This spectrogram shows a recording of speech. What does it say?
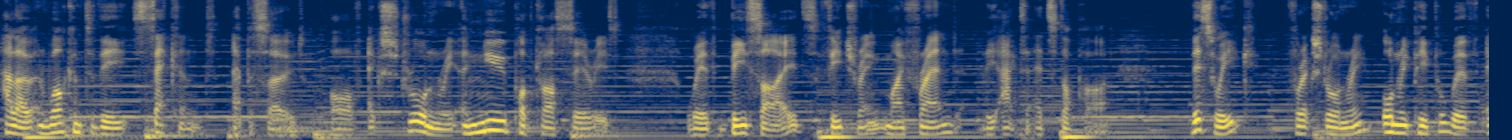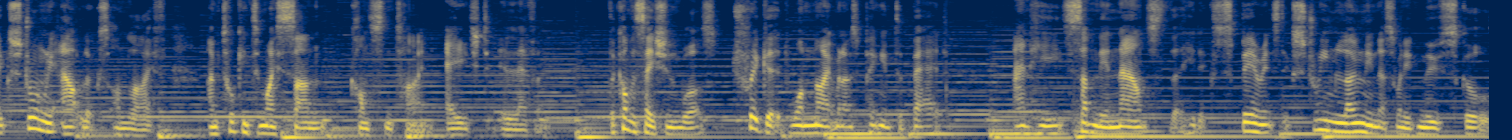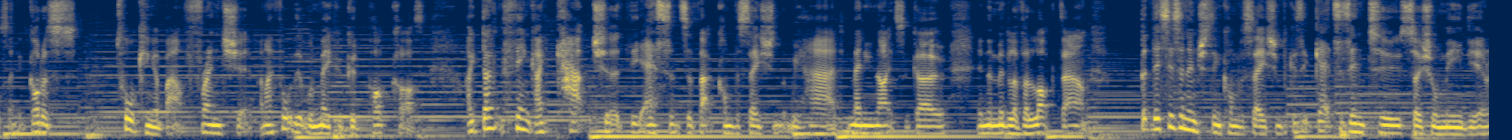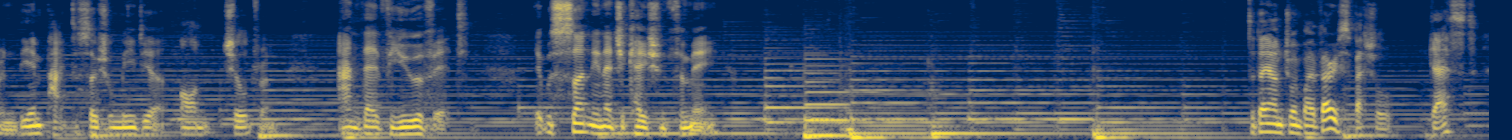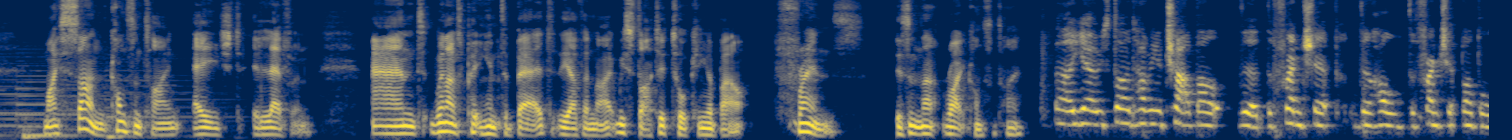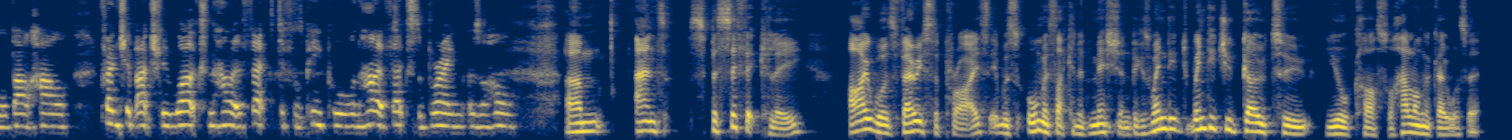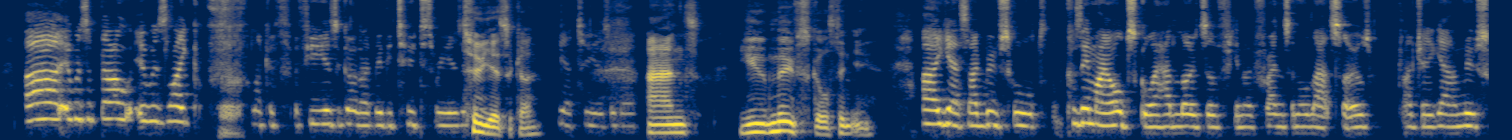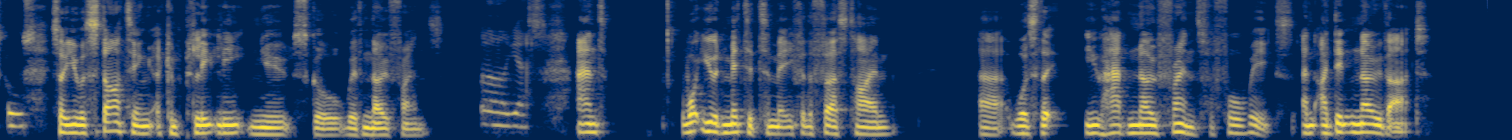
Hello, and welcome to the second episode of Extraordinary, a new podcast series with B sides featuring my friend, the actor Ed Stoppard. This week, for Extraordinary, ordinary people with extraordinary outlooks on life, I'm talking to my son, Constantine, aged 11. The conversation was triggered one night when I was putting him to bed, and he suddenly announced that he'd experienced extreme loneliness when he'd moved schools, and it got us talking about friendship. And I thought it would make a good podcast. I don't think I captured the essence of that conversation that we had many nights ago in the middle of a lockdown. But this is an interesting conversation because it gets us into social media and the impact of social media on children and their view of it. It was certainly an education for me. Today I'm joined by a very special guest, my son, Constantine, aged 11. And when I was putting him to bed the other night, we started talking about friends. Isn't that right, Constantine? Uh, yeah, we started having a chat about the, the friendship, the whole the friendship bubble, about how friendship actually works and how it affects different people and how it affects the brain as a whole. Um, and specifically, I was very surprised. It was almost like an admission because when did when did you go to Ewell Castle? How long ago was it? Uh, it was about it was like like a, a few years ago, like maybe two to three years ago. Two years ago. Yeah, two years ago. And you moved schools, didn't you? Uh, yes, I moved schools because in my old school I had loads of you know friends and all that. So it was I actually yeah, I moved schools. So you were starting a completely new school with no friends. Uh, yes. And what you admitted to me for the first time uh, was that you had no friends for four weeks, and I didn't know that.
